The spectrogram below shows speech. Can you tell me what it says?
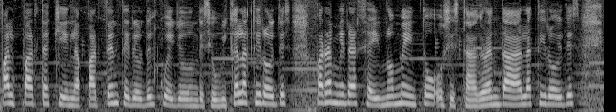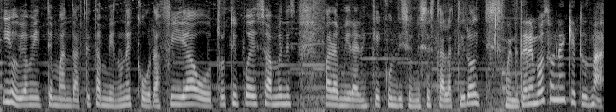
palparte aquí en la parte anterior del cuello donde se ubica la tiroides para mirar si hay un aumento o si está agrandada la tiroides y obviamente mandarte también una ecografía o otro tipo de exámenes para mirar en qué condiciones está la tiroides. Bueno, tenemos una inquietud más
